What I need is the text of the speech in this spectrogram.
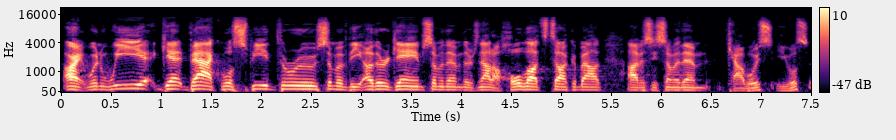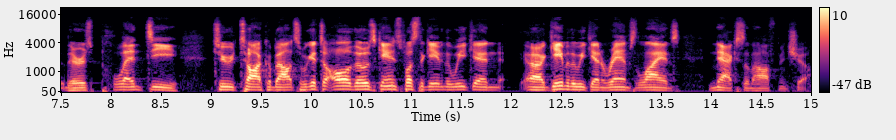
All right, when we get back, we'll speed through some of the other games. Some of them, there's not a whole lot to talk about. Obviously, some of them, Cowboys, Eagles, there's plenty to talk about. So we'll get to all of those games plus the game of the weekend, uh, game of the weekend, Rams Lions next on the Hoffman Show.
